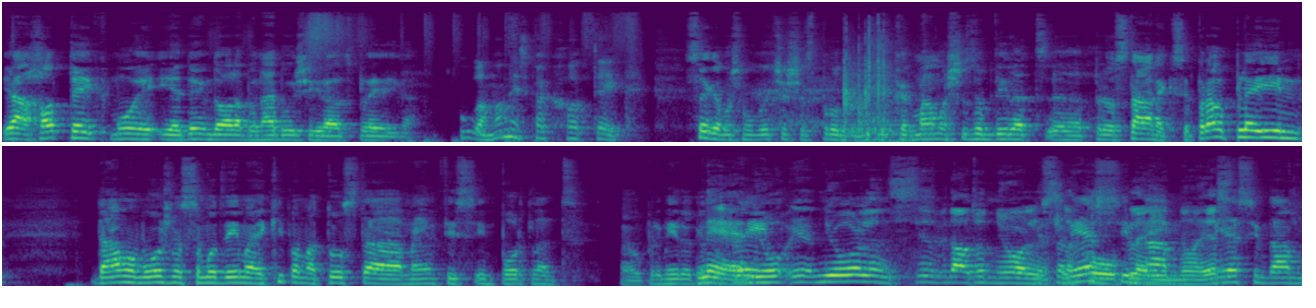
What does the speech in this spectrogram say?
ja, hot take moj je Dame Dola bo najboljši igralec play-inga. Uf, imam jaz kak hot take. Vsega boš mogoče še sproti, ker imamo še za obdelati uh, preostanek. Se pravi, play-in damo možnost samo dvema ekipama, to sta Memphis in Portland. V primeru, da Ne, so play-in. New, New Orleans, jaz bi dal tudi New Orleans, Mislim, lahko jaz, jim play. dam, No, jaz... jaz, jim dam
